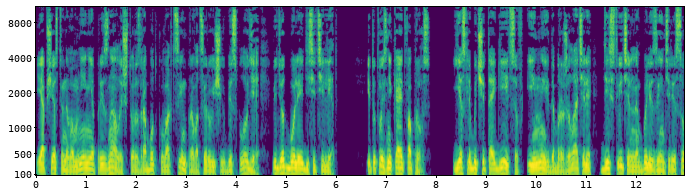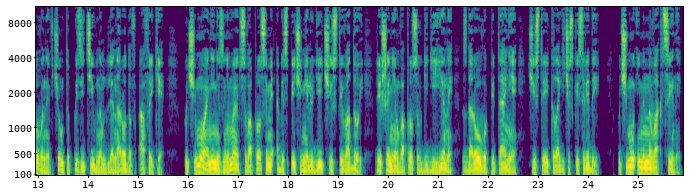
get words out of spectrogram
и общественного мнения призналась, что разработку вакцин, провоцирующих бесплодие, ведет более 10 лет. И тут возникает вопрос. Если бы Читай Гейтсов и иные доброжелатели действительно были заинтересованы в чем-то позитивном для народов Африки, почему они не занимаются вопросами обеспечения людей чистой водой, решением вопросов гигиены, здорового питания, чистой экологической среды, Почему именно вакцины?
